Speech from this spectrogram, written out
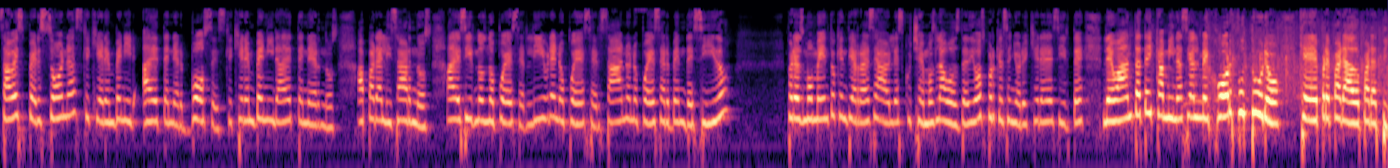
Sabes, personas que quieren venir a detener voces, que quieren venir a detenernos, a paralizarnos, a decirnos no puede ser libre, no puede ser sano, no puede ser bendecido. Pero es momento que en tierra deseable escuchemos la voz de Dios porque el Señor hoy quiere decirte, levántate y camina hacia el mejor futuro que he preparado para ti.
